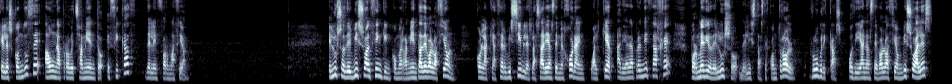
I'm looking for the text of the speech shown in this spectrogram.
que les conduce a un aprovechamiento eficaz de la información. El uso del Visual Thinking como herramienta de evaluación con la que hacer visibles las áreas de mejora en cualquier área de aprendizaje por medio del uso de listas de control, rúbricas o dianas de evaluación visuales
